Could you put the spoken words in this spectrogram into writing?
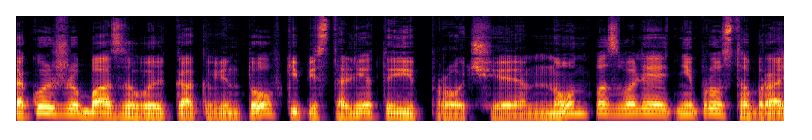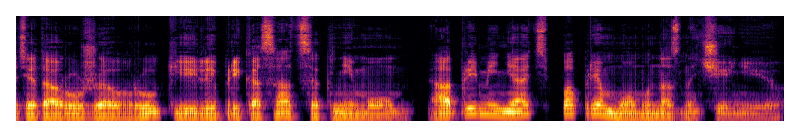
такой же базовый, как винтовки, пистолеты и прочее, но он позволяет не просто брать это оружие в руки или прикасаться к нему, а применять по прямому назначению.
